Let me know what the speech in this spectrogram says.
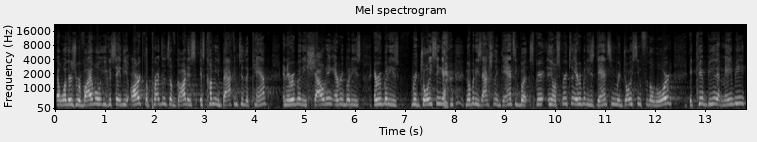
That while there's revival, you could say the ark, the presence of God is, is coming back into the camp, and everybody's shouting, everybody's everybody's rejoicing, nobody's actually dancing, but spirit, you know, spiritually everybody's dancing, rejoicing for the Lord. It could be that maybe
